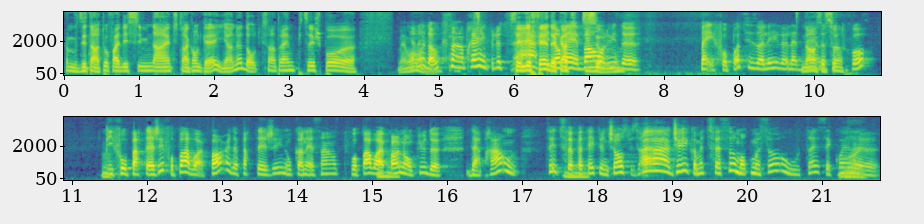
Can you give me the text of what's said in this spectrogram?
comme vous dites tantôt, faire des séminaires, tu te rends compte que hey, il y en a d'autres qui s'entraînent, puis tu sais, je suis pas euh, mais Il y moi, en a d'autres qui s'entraînent, puis là, tu C'est ah, l'effet de quand bien tu bon, lui, hein. de... Ben, il faut pas t'isoler là, là-dedans, là. Hmm. surtout pas. Puis il faut partager, il faut pas avoir peur de partager nos connaissances. Il faut pas Hmm. avoir peur non plus de d'apprendre. Tu sais, tu fais peut-être une chose, puis tu dis, ah, Jay, comment tu fais ça? Montre-moi ça. Ou, tu sais, c'est quoi Ouais. le...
